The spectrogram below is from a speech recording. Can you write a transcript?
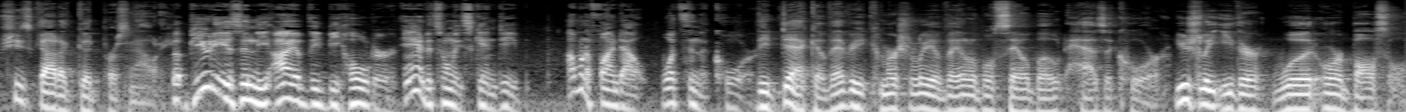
she's got a good personality. But beauty is in the eye of the beholder, and it's only skin deep. I want to find out what's in the core. The deck of every commercially available sailboat has a core, usually either wood or balsa,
